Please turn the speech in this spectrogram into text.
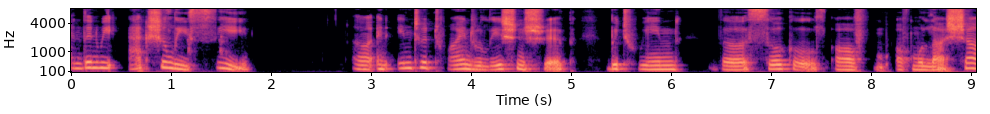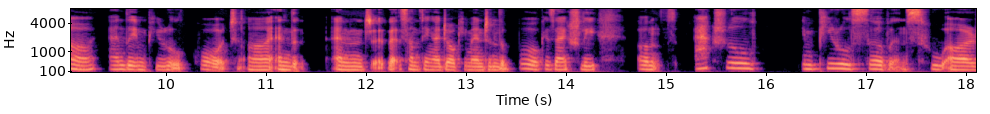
And then we actually see uh, an intertwined relationship between the circles of, of Mullah Shah and the imperial court. Uh, and, and that's something I document in the book is actually um, actual imperial servants who are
